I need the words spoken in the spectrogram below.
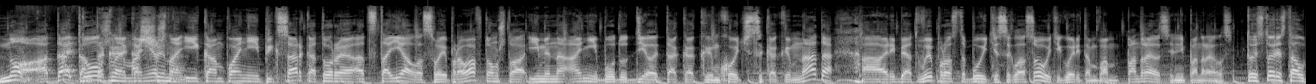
но отдать Там должное, конечно, и компании Pixar, которая отстояла свои права в том, что именно они будут делать так, как им хочется, как им надо, а, ребят, вы просто будете согласовывать и говорить, там, вам понравилось или не понравилось. Той история стала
